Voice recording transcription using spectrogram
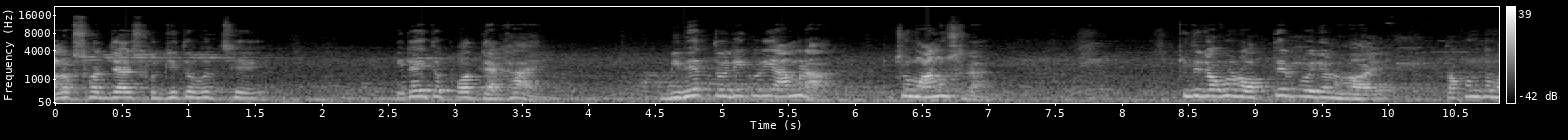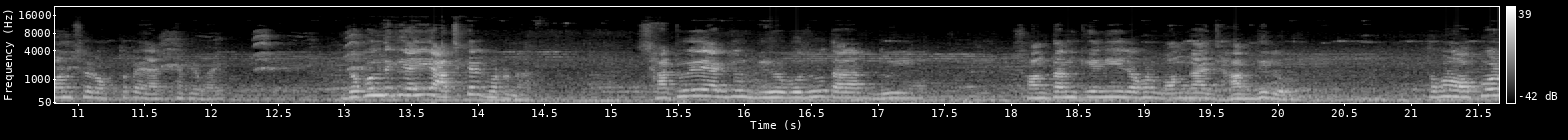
আলোকসজ্জায় সজ্জিত হচ্ছে, এটাই তো পথ দেখায়। বিভেদ তৈরি করি আমরা, কিছু মানুষরা। কিন্তু যখন রক্তের প্রয়োজন হয়, তখন তো মানুষের রক্তটা এক থাকে ভাই। যখন দেখি এই আজকের ঘটনা, সাটুয়ে একজন গৃহবধূ তার দুই সন্তানকে নিয়ে যখন গঙ্গায় ঝাঁপ দিল তখন অপর,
